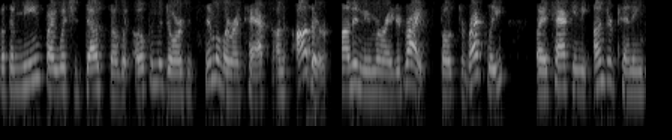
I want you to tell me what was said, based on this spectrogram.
but the means by which it does so would open the door to similar attacks on other unenumerated rights, both directly by attacking the underpinnings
